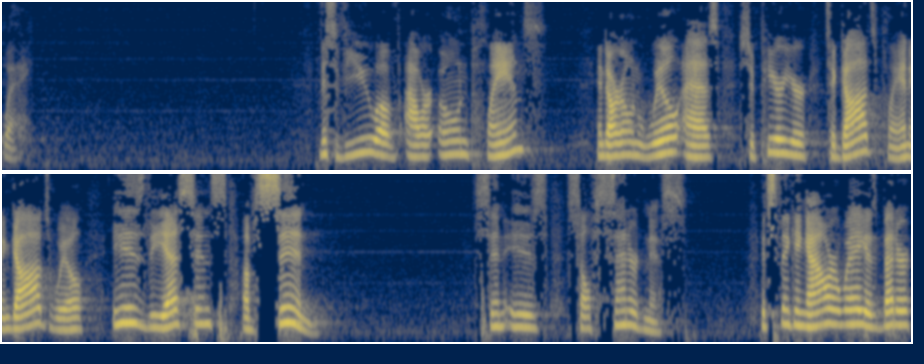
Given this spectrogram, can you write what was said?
way? This view of our own plans and our own will as superior to God's plan and God's will is the essence of sin. Sin is self centeredness. It's thinking our way is better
